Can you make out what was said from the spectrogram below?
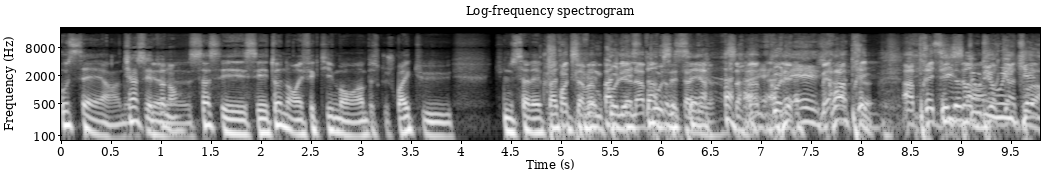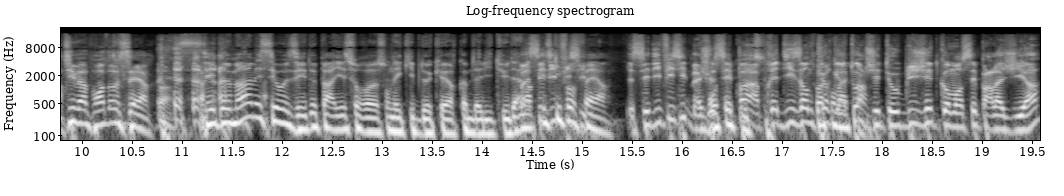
Auxerre. Tiens, c'est étonnant. euh, ça, c'est c'est étonnant, effectivement, hein, parce que je croyais que tu, tu ne savais pas. Je crois que ça suivais va me coller à la peau cette année. hein. Ça va me coller. Mais après, après C'est 10 ans le week-end, tu vas prendre Auxerre, quoi. C'est demain, mais c'est osé de parier sur euh, son équipe de cœur, comme d'habitude. Alors, Bah, c'est qu'est-ce qu'il faut difficile. faire? C'est difficile. Bah, je sais pas. Après 10 ans de purgatoire, j'étais obligé de commencer par la GIA.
